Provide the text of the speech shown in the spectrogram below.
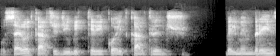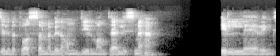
والثيرويد كارتريج دي بال cricoid cartilage بال membranes اللي بتوصل ما بينهم دي المنطقة اللي اسمها ال larynx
